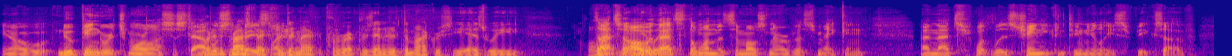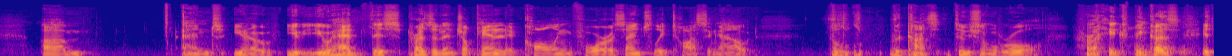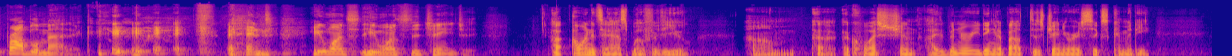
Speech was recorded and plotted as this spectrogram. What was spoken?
you know, Newt Gingrich more or less What are the established prospects for, democ- for representative democracy as we? Well, that's we all. That's the one that's the most nervous making, and that's what Liz Cheney continually speaks of. Um, and you know, you you had this presidential candidate calling for essentially tossing out the the constitutional rule, right? Because it's problematic, and he wants he wants to change it. I, I wanted to ask both of you um, a, a question. I've been reading about this January 6th committee,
